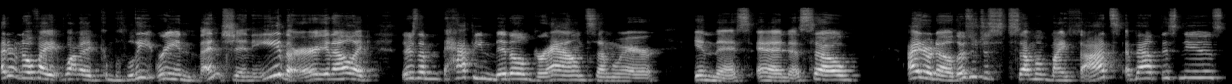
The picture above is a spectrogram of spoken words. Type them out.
I don't know if I want a complete reinvention either. You know, like there's a happy middle ground somewhere in this. And so I don't know. Those are just some of my thoughts about this news.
